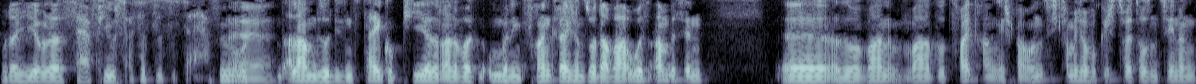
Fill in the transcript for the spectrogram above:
Oder hier, oder Surfuse, das ist, das ist Surfuse. Ja, ja. Und alle haben so diesen Style kopiert und alle wollten unbedingt Frankreich und so. Da war USA ein bisschen, äh, also war, war so zweitrangig bei uns. Ich kann mich auch wirklich 2010 an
